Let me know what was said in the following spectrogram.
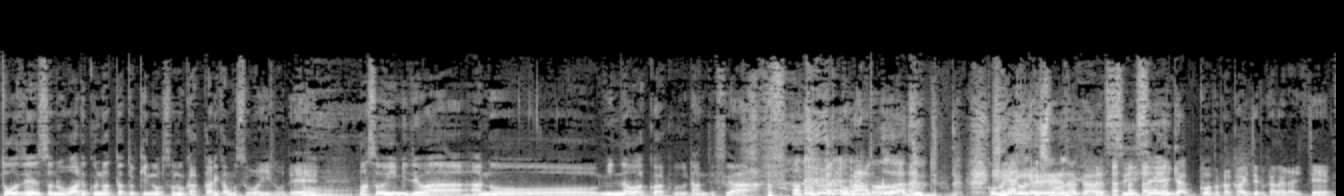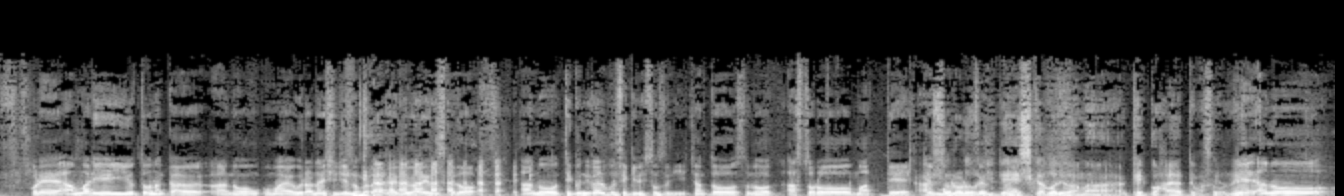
当然その悪くなった時のそのがっかり感もすごいので、うん、まあそういう意味では、あのー、みんなワクワクなんですが、あとコメント、ワクワクコメントでなんか、水星逆行とか書いてる方がいて、これあんまり言うとなんか、あの、お前は占い信じるのかとか言われるんですけど、あの、テクニカル分析の一つに、ちゃんとその、アストロもあって、アストロロジーで、シカゴではまあ、結構流行ってますよね。で、あの、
